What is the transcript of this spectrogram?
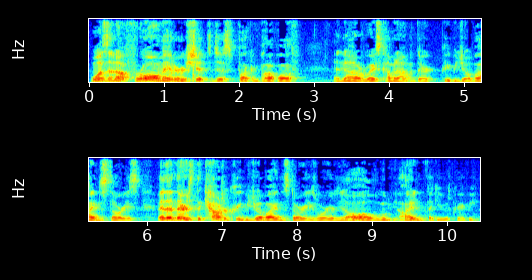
was enough for all manner of shit to just fucking pop off and now everybody's coming out with their creepy Joe Biden stories. And then there's the counter creepy Joe Biden stories where, oh, I didn't think he was creepy.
